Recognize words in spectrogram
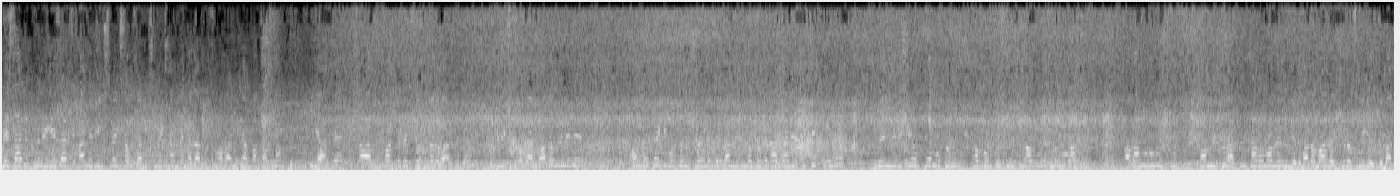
Mesafet böyle gezerken ben de bir X-Max alacağım. X-Max'ten ne kadarmış falan filan bakarsam bir. İşte abi ufak tefek sorunları var dedi. Dedim hiç problem. Adam öyle bir anlatıyor ki motoru şöyle böyle. Ben dedim motoru bir tek öyle. Üzerinde bir şey yok diye motorun kaportasında şu var burası bu var. Adamla buluştuk. Ben bir tur attım tamam alıyorum dedim. Adam hala şurasını gösteriyor. Bak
